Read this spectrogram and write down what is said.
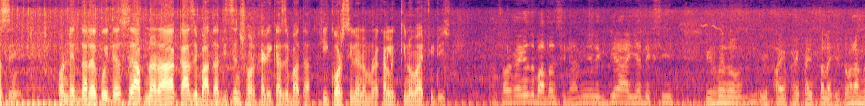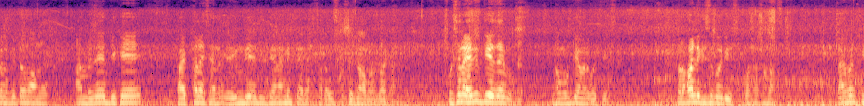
আছে। আপনারা কাজে বাধা দিচ্ছেন, সরকারি কাজে বাধা। কি করছিলেন আমরা? কালকে কিনো মায়ের ফিট হইছে? সরকারের কাছে বাধা দিচ্ছি না। আমি এদিক আইয়া দেখছি তখন আমি বললাম তো মামু? আমি যে এদিকে ফাইভ ফেলাইছেন এদিক দিয়ে এদিক দিয়ে না নিতে রাস্তাটা উঠছে তো আমার জায়গা। বুঝছে না, এদিক দিয়ে যাইব। নমক দিয়ে আমার কইতে আছে। তোরা ফাইলে কিছু করিস প্রশাসন আছে। তারপর কি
